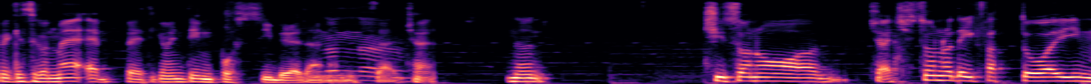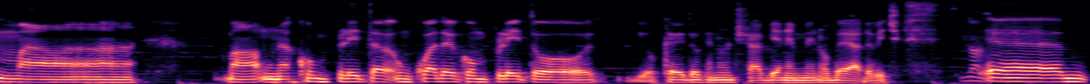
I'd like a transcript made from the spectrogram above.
Perché secondo me è praticamente impossibile da Non- analizzare. Cioè, non- ci, sono, cioè, ci sono dei fattori, ma, ma una completa, un quadro completo io credo che non ce l'abbia nemmeno Beradovic. No. Ehm,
